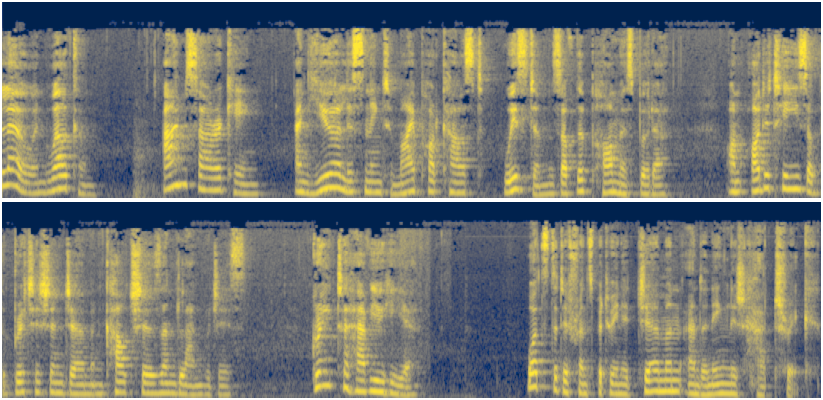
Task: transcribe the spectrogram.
Hello and welcome. I'm Sarah King, and you are listening to my podcast, Wisdoms of the Pommes Buddha, on oddities of the British and German cultures and languages. Great to have you here. What's the difference between a German and an English hat trick?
